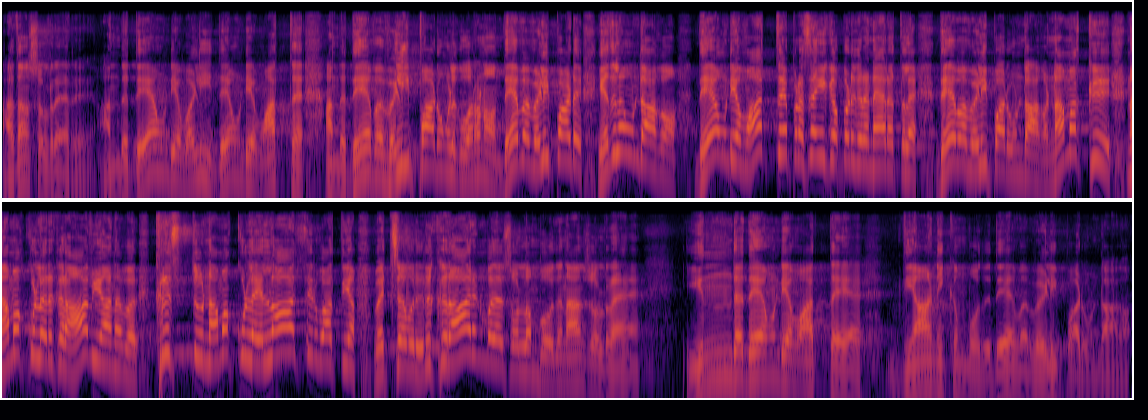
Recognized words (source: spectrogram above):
அதான் சொல்றாரு அந்த தேவனுடைய வழி தேவனுடைய வார்த்தை அந்த தேவ வெளிப்பாடு உங்களுக்கு வரணும். தேவ வெளிப்பாடு எதுல உண்டாகும்? தேவனுடைய வார்த்தை பிரசங்கிக்கப்படுகிற நேரத்தில் தேவ வெளிப்பாடு உண்டாகும். நமக்கு நமக்குள்ள இருக்கிற ஆவியானவர் கிறிஸ்து நமக்குள்ள எல்லா ஆசீர்வாதத்தையும் வச்சவர் இருக்கிறார் என்பதை சொல்லும் போது நான் சொல்றேன் இந்த தேவனுடைய வார்த்தையை தியானிக்கும் போது தேவ வெளிப்பாடு உண்டாகும்.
